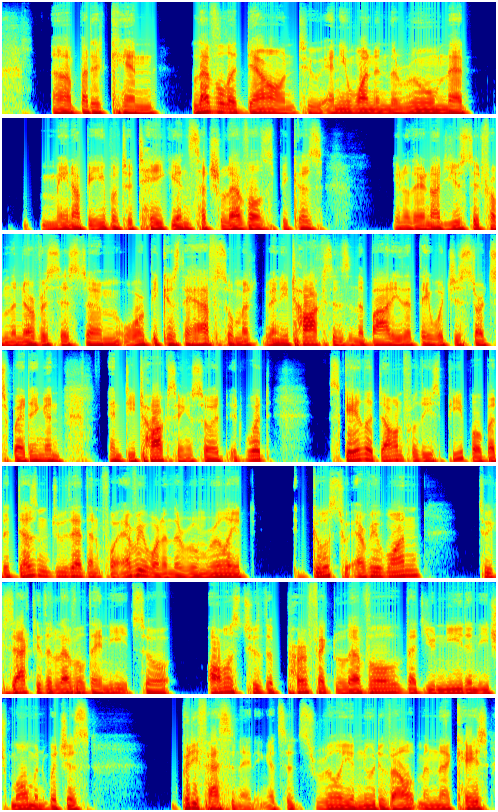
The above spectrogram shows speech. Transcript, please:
uh, but it can level it down to anyone in the room that may not be able to take in such levels because you know they're not used to it from the nervous system or because they have so much many toxins in the body that they would just start sweating and and detoxing. So it, it would scale it down for these people but it doesn't do that then for everyone in the room. Really it, it goes to everyone to exactly the level they need. So almost to the perfect level that you need in each moment, which is pretty fascinating. It's it's really a new development in that case.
